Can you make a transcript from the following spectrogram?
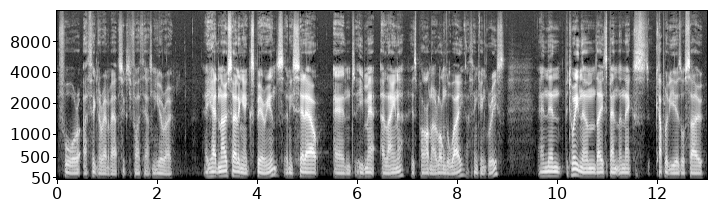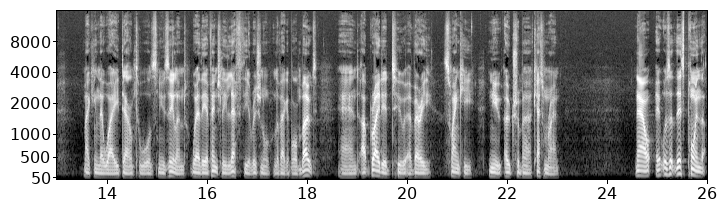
for I think around about 65,000 euro. He had no sailing experience and he set out and he met Elayna, his partner, along the way, I think in Greece. And then between them, they spent the next couple of years or so making their way down towards New Zealand, where they eventually left the original La Vagabonde boat and upgraded to a very swanky new Outremer catamaran. Now, it was at this point that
